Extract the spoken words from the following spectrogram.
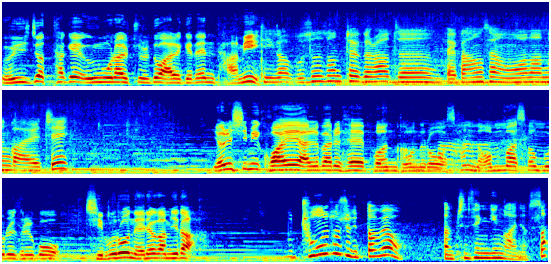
의젓하게 응원할 줄도 알게 된 담이. 네가 무슨 선택을 하든 내가 항상 응원하는 거 알지? 열심히 과외 알바를 해 번 돈으로 산 엄마 선물을 들고 집으로 내려갑니다. 뭐 좋은 소식 있다며? 남친 생긴 거 아니었어?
